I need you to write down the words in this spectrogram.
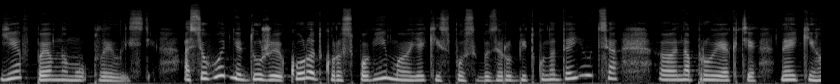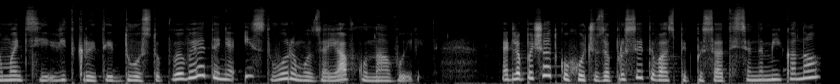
є в певному плейлисті. А сьогодні дуже коротко розповім, які способи заробітку надаються е, на проєкті, на які гаманці відкритий доступ виведення і створимо заявку на вивід. А для початку хочу запросити вас підписатися на мій канал,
